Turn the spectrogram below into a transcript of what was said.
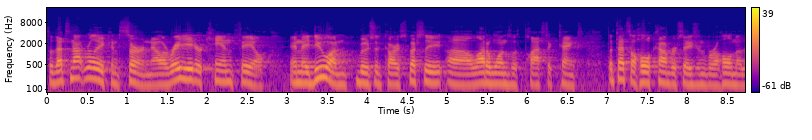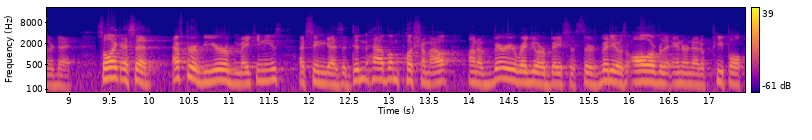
So that's not really a concern. Now a radiator can fail, and they do on boosted cars, especially uh, a lot of ones with plastic tanks, but that's a whole conversation for a whole nother day. So like I said, after a year of making these, I've seen guys that didn't have them push them out on a very regular basis. There's videos all over the internet of people.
